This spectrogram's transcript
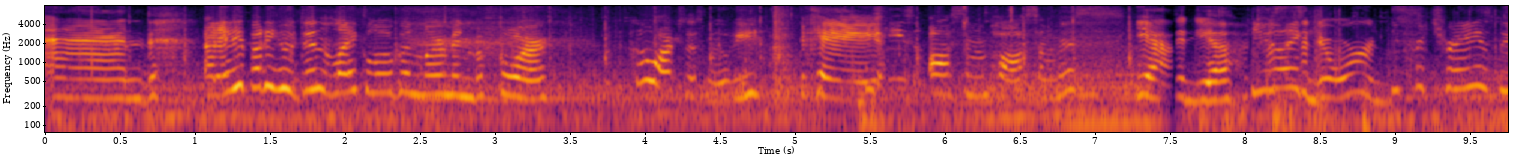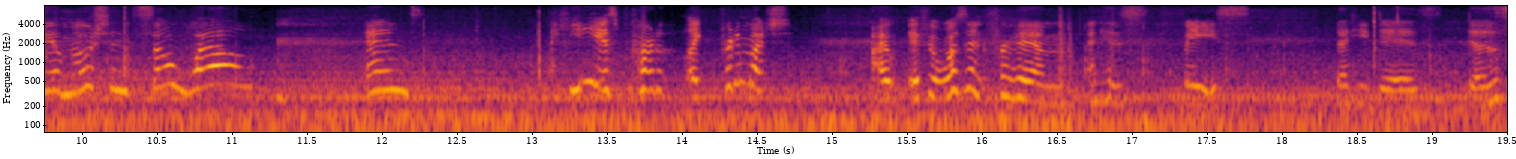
And And anybody who didn't like Logan Lerman before, go watch this movie. okay, He's awesome, possum. This yeah. Did ya? He, Just like- the he portrays the emotions so well, and he is part of like pretty much. I, if it wasn't for him and his face that he does, does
